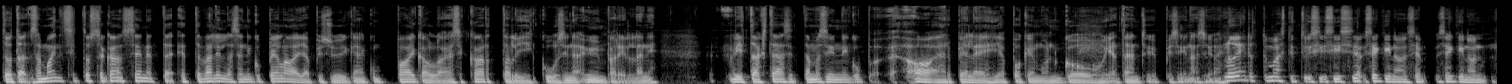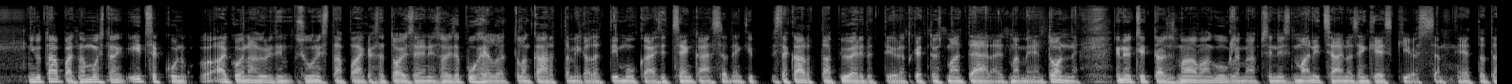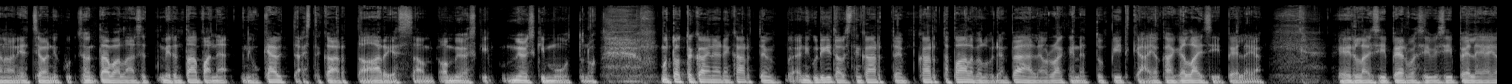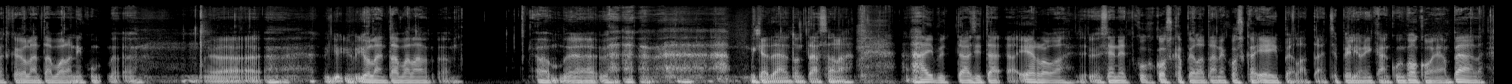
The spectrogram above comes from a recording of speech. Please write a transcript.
Tota, sä mainitsit tuossa myös sen, että, että välillä se niinku pelaaja pysyy ikään kuin paikallaan ja se kartta liikkuu siinä ympärillä, niin – Viittaako tämä sitten tämmöisiin niin AR-peleihin ja Pokemon Go ja tämän tyyppisiin asioihin? No ehdottomasti, siis sekin on, se, sekin on niin kuin tapa, että mä muistan itse, kun aikoinaan yritin suunnistaa paikasta toiseen, niin se oli se puheluettelon kartta, mikä otettiin mukaan ja sitten sen kanssa jotenkin sitä karttaa pyöritettiin, että jos mä oon täällä, nyt mä menen tonne. Ja nyt sitten taas, jos mä avaan Google Mapsin, niin sitten mä oon itse aina sen keskiössä. Että tota noin, että se, on, niin kuin, se on tavallaan se, miten tapa nä, niin kuin käyttää sitä karttaa arjessa on, on myöskin, myöskin muuttunut. Mutta totta kai näiden kartteen, niin kuin digitaalisten kartteen, karttapalveluiden päälle on rakennettu pitkään jo kaikenlaisia pelejä. Erilaisia pervasiivisia pelejä, jotka jollain tavalla niin kuin, äh, jollain tavalla mikä tämä nyt on tämä sana, häivyttää sitä eroa sen, että koska pelataan ja koska ei pelata. Että se peli on ikään kuin koko ajan päällä.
